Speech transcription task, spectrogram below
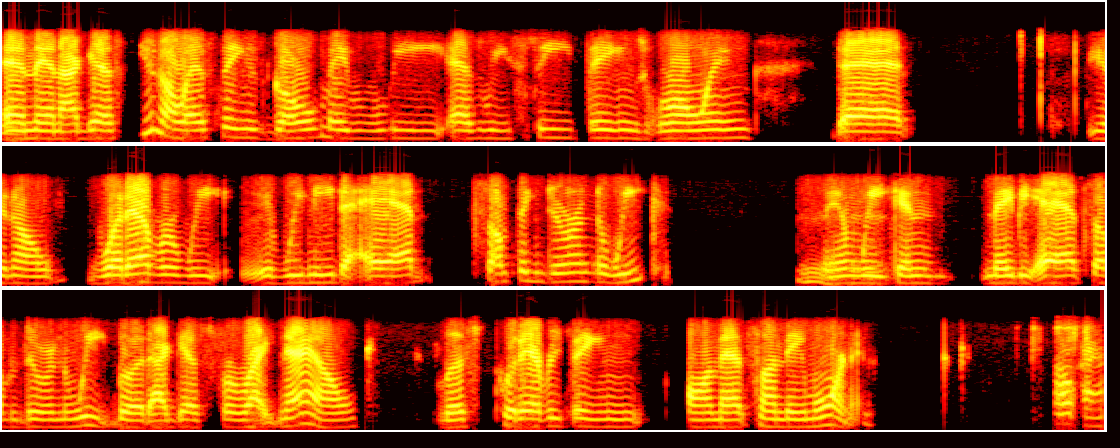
And then I guess, you know, as things go, maybe we, as we see things growing, that, you know, whatever we, if we need to add something during the week, then we can maybe add something during the week. But I guess for right now, let's put everything on that Sunday morning. Okay.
